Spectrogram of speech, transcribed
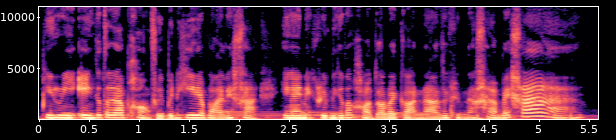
เพียงเท่านี้เองก็จะรับของฟรีเป็นที่เรียบร้อยเลยค่ะ ยังไงเนี่ยคลิปนี้ก็ต้องขอตัวไปก่อนนะจอกันคลิปหน้าค่ะบ๊ายค่ะ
